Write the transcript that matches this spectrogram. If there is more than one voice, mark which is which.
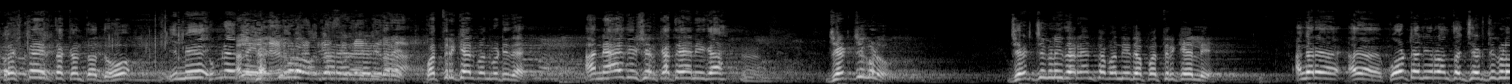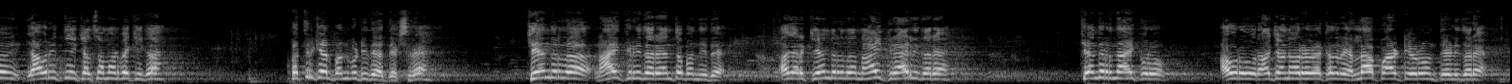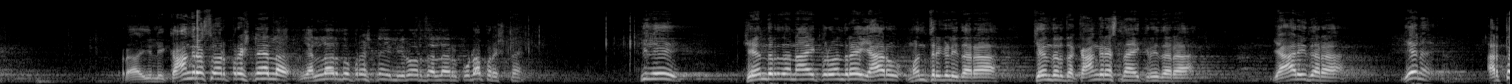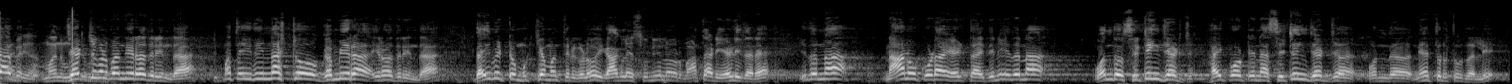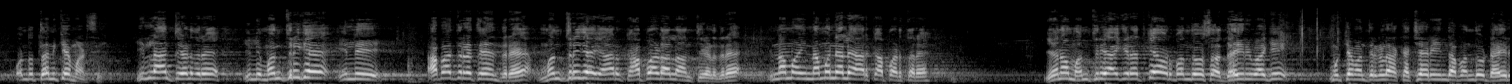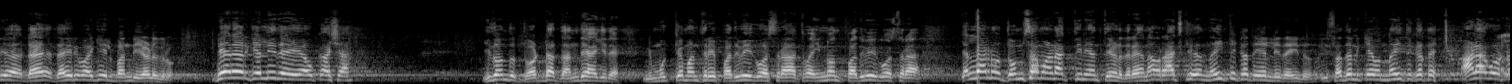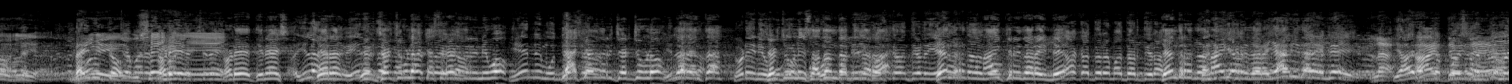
Speaker 1: ಪ್ರಶ್ನೆ. ಇರ್ತಕ್ಕಂಥದ್ದು ಇಲ್ಲಿ ಹೇಳಿದ್ದಾರೆ. ಪತ್ರಿಕೆಯಲ್ಲಿ ಬಂದ್ಬಿಟ್ಟಿದೆ. ಆ ನ್ಯಾಯಾಧೀಶರ ಕಥೆ ಏನೀಗ? ಜಡ್ಜ್ಗಳು. ಜಡ್ಜ್ಗಳಿದ್ದಾರೆ ಅಂತ ಬಂದಿದೆ ಪತ್ರಿಕೆಯಲ್ಲಿ. ಅಂದರೆ ಕೋರ್ಟ್ ಅಲ್ಲಿ ಇರುವಂತ ಜಡ್ಜ್ಗಳು ಯಾವ ರೀತಿ ಕೆಲಸ ಮಾಡ್ಬೇಕೀಗ? ಪತ್ರಿಕೆಯಲ್ಲಿ ಬಂದ್ಬಿಟ್ಟಿದೆ ಅಧ್ಯಕ್ಷರೇ. ಕೇಂದ್ರದ ನಾಯಕರಿದ್ದಾರೆ ಅಂತ ಬಂದಿದೆ. ಹಾಗಾದ್ರೆ ಕೇಂದ್ರದ ನಾಯಕರು ಯಾರಿದ್ದಾರೆ? ಕೇಂದ್ರದ ನಾಯಕರು ಅವರು ರಾಜಣ್ಣ ಅವರು ಬೇಕಾದ್ರೆ ಎಲ್ಲ ಪಾರ್ಟಿಯವರು ಅಂತ ಹೇಳಿದ್ದಾರೆ. ಇಲ್ಲಿ ಕಾಂಗ್ರೆಸ್ ಅವ್ರ ಪ್ರಶ್ನೆ ಅಲ್ಲ ಎಲ್ಲರದು ಪ್ರಶ್ನೆ ಇಲ್ಲಿ ಇರೋರ್ದೆಲ್ಲರೂ ಕೂಡ ಪ್ರಶ್ನೆ. ಇಲ್ಲಿ ಕೇಂದ್ರದ ನಾಯಕರು ಅಂದ್ರೆ ಯಾರು? ಮಂತ್ರಿಗಳಿದಾರ ಕೇಂದ್ರದ ಕಾಂಗ್ರೆಸ್ ನಾಯಕರಿದಾರ ಯಾರಿದಾರ? ಏನು ಅರ್ಥ ಆಗ್ಬೇಕು? ಜಡ್ಜ್ಗಳು ಬಂದಿರೋದ್ರಿಂದ ಮತ್ತೆ ಇದು ಇನ್ನಷ್ಟು ಗಂಭೀರ ಇರೋದ್ರಿಂದ ದಯವಿಟ್ಟು ಮುಖ್ಯಮಂತ್ರಿಗಳು ಈಗಾಗಲೇ ಸುನೀಲ್ ಅವರು ಮಾತಾಡಿ ಹೇಳಿದ್ದಾರೆ. ಇದನ್ನ ನಾನು ಕೂಡ ಹೇಳ್ತಾ ಇದ್ದೀನಿ. ಇದನ್ನ ಒಂದು ಸಿಟ್ಟಿಂಗ್ ಜಡ್ಜ್ ಹೈಕೋರ್ಟಿನ ಸಿಟ್ಟಿಂಗ್ ಜಡ್ಜ್ ಒಂದು ನೇತೃತ್ವದಲ್ಲಿ ಒಂದು ತನಿಖೆ ಮಾಡಿಸಿ. ಇಲ್ಲ ಅಂತ ಹೇಳಿದ್ರೆ ಇಲ್ಲಿ ಮಂತ್ರಿಗೆ ಇಲ್ಲಿ ಅಭದ್ರತೆ ಅಂದ್ರೆ ಮಂತ್ರಿಗೆ ಯಾರು ಕಾಪಾಡಲ್ಲ ಅಂತ ಹೇಳಿದ್ರೆ ನಮ್ಮ, ನಮ್ಮನ್ನೆಲ್ಲ ಯಾರು ಕಾಪಾಡ್ತಾರೆ? ಏನೋ ಮಂತ್ರಿ ಆಗಿರೋದಕ್ಕೆ ಅವ್ರು ಬಂದು ಸಹ ಧೈರ್ಯವಾಗಿ ಮುಖ್ಯಮಂತ್ರಿಗಳ ಕಚೇರಿಯಿಂದ ಬಂದು ಧೈರ್ಯ ಧೈ- ಧೈರ್ಯವಾಗಿ ಇಲ್ಲಿ ಬಂದು ಹೇಳಿದ್ರು. ಬೇರೆಯವ್ರಿಗೆ ಎಲ್ಲಿದೆ ಈ ಅವಕಾಶ? ಇದೊಂದು ದೊಡ್ಡ ದಂಧೆ ಆಗಿದೆ ನಿಮ್ಮ ಮುಖ್ಯಮಂತ್ರಿ ಪದವಿಗೋಸ್ಕರ ಅಥವಾ ಇನ್ನೊಂದು ಪದವಿಗೋಸ್ಕರ ಎಲ್ಲರನ್ನೂ ಧ್ವಂಸ ಮಾಡಾಕ್ತೀನಿ ಅಂತ ಹೇಳಿದ್ರೆ ನಾವು ರಾಜಕೀಯ ನೈತಿಕತೆ ಎಲ್ಲಿದೆ ಇದು. ಈ ಸದನಕ್ಕೆ ಒಂದು ನೈತಿಕತೆ ಹಾಳಾಗೋಟೋಗಿದೆ ದಯವಿಟ್ಟು ನೋಡಿ, ದಿನೇಶ್ ಜಡ್ಜ್ಗಳು ಯಾಕೆ ಹೆಸರು ಹೇಳಿದ್ರಿ ನೀವು?
Speaker 2: ಏನ್ ನಿಮ್ಮ ಉದ್ದೇಶ?
Speaker 1: ಯಾಕೆ ಹೇಳಿದ್ರಿ ಜಡ್ಜ್ಗಳು ಇದ್ದಾರೆ ಅಂತ?
Speaker 2: ನೋಡಿ, ನೀವು
Speaker 1: ಜಡ್ಜ್ಗಳು ಸದನದಲ್ಲಿ ಇದ್ದಾರೆ
Speaker 2: ಅಂತ ಹೇಳಿ ಏನ್
Speaker 1: ಕೇಂದ್ರದ? ನಾಯಕರಿದ್ದಾರೆ ಇಲ್ಲಿ?
Speaker 2: ಯಾಕಾದ್ರೆ ಮಾತಾಡ್ತೀರಾ?
Speaker 1: ಕೇಂದ್ರದ ನಾಯಕರಿದ್ದಾರೆ. ಯಾರಿದ್ದಾರೆ
Speaker 2: ಇಲ್ಲ.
